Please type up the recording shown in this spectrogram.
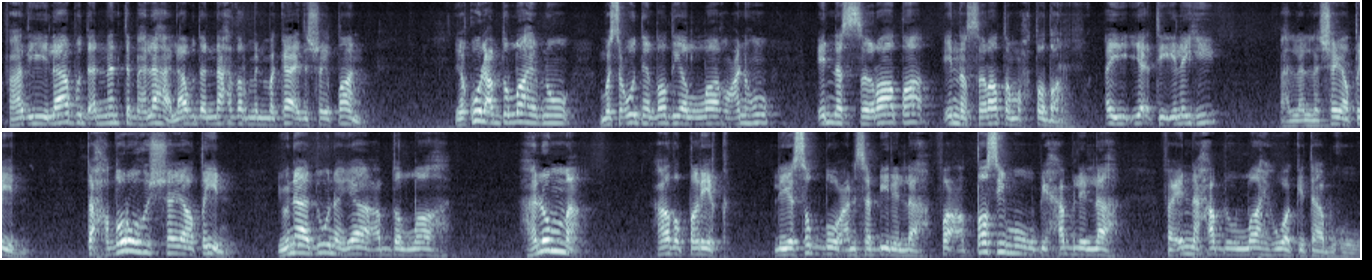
فهذه لابد أن ننتبه لها لابد أن نحذر من مكائد الشيطان. يقول عبد الله بن مسعود رضي الله عنه إن الصراط إن الصراط محتضر أي يأتي إليه الشياطين. تحضره الشياطين. ينادون يا عبد الله هلم هذا الطريق ليصدوا عن سبيل الله فاعتصموا بحبل الله فإن حبل الله هو كتابه.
